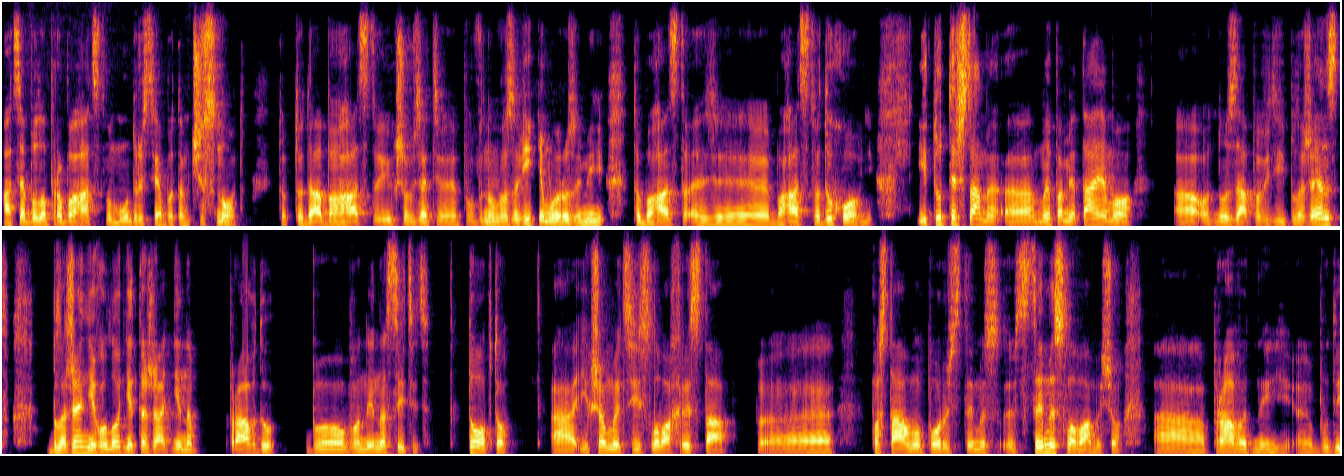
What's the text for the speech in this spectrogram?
а це було про багатство мудрості або там чеснот. Тобто, да, багатство, якщо взяти е, в новозавітньому розумінні, то багатство, е, багатства духовні. І тут те ж саме, е, ми пам'ятаємо е, одну з заповідей блаженств: блаженні, голодні та жадні на правду, бо вони наситяться. Тобто, якщо ми ці слова Христа е, поставимо поруч з тими з цими словами, що праведний е, буде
